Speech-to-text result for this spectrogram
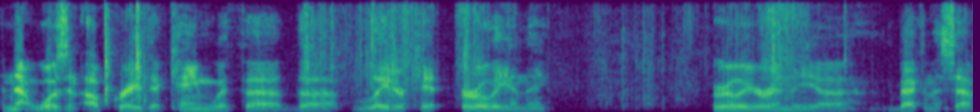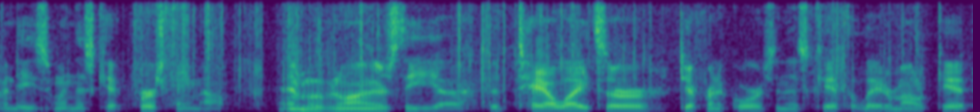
And that was an upgrade that came with uh, the later kit early in the earlier in the uh, back in the 70s when this kit first came out. And moving along, there's the uh, the tail lights are different, of course, in this kit, the later model kit.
